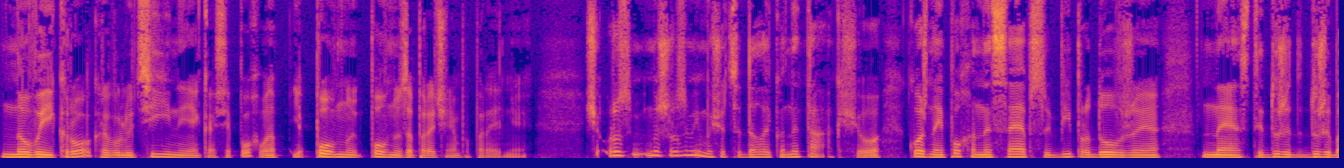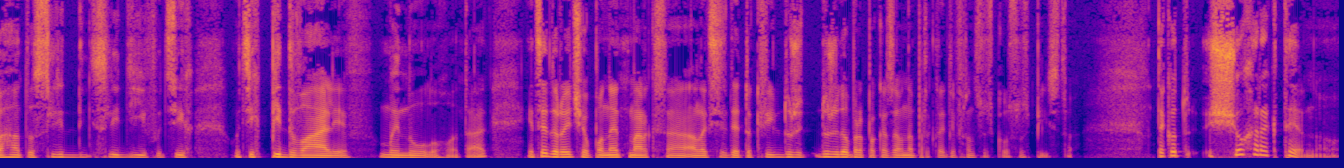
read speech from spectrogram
новий крок, революційний якась епоха, вона є повною повною запереченням попередньої. Що Ми ж розуміємо, що це далеко не так, що кожна епоха несе в собі, продовжує нести дуже дуже багато слід, слідів у цих, у цих підвалів минулого. Так? І це, до речі, опонент Маркса Алексіс де Токвіль дуже, дуже добре показав на прикладі французького суспільства. Так от, що характерно?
